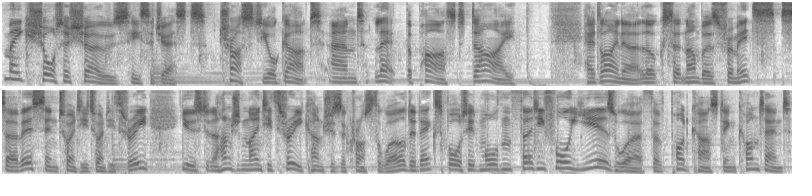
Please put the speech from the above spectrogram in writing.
Make shorter shows, he suggests. Trust your gut and let the past die. Headliner looks at numbers from its service in 2023. Used in 193 countries across the world, it exported more than 34 years' worth of podcasting content.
